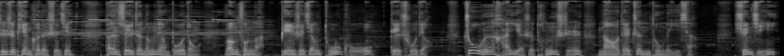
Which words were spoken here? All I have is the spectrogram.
只是片刻的时间，伴随着能量波动，王峰啊，便是将毒蛊给除掉。周文海也是同时脑袋震动了一下，旋即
